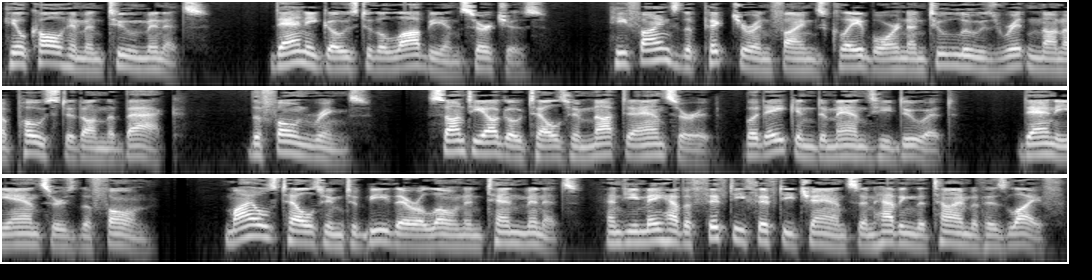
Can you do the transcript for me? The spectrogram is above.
He'll call him in two minutes. Danny goes to the lobby and searches. He finds the picture and finds Claiborne and Toulouse written on a post-it on the back. The phone rings. Santiago tells him not to answer it, but Aiken demands he do it. Danny answers the phone. Miles tells him to be there alone in 10 minutes, and he may have a 50-50 chance in having the time of his life.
